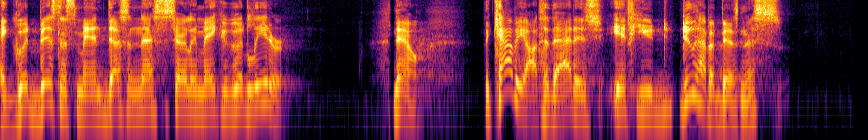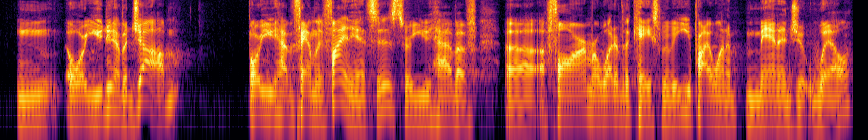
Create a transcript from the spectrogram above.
A good businessman doesn't necessarily make a good leader. Now, the caveat to that is if you do have a business, mm, or you do have a job, or you have family finances, or you have a, uh, a farm, or whatever the case may be, you probably want to manage it well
